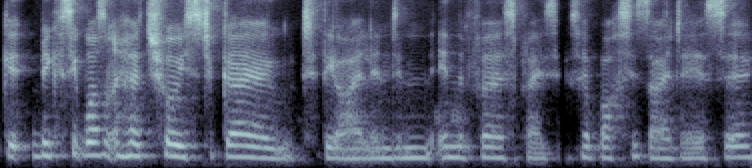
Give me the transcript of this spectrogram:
because it wasn't her choice to go to the island in in the first place it was her boss's idea so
